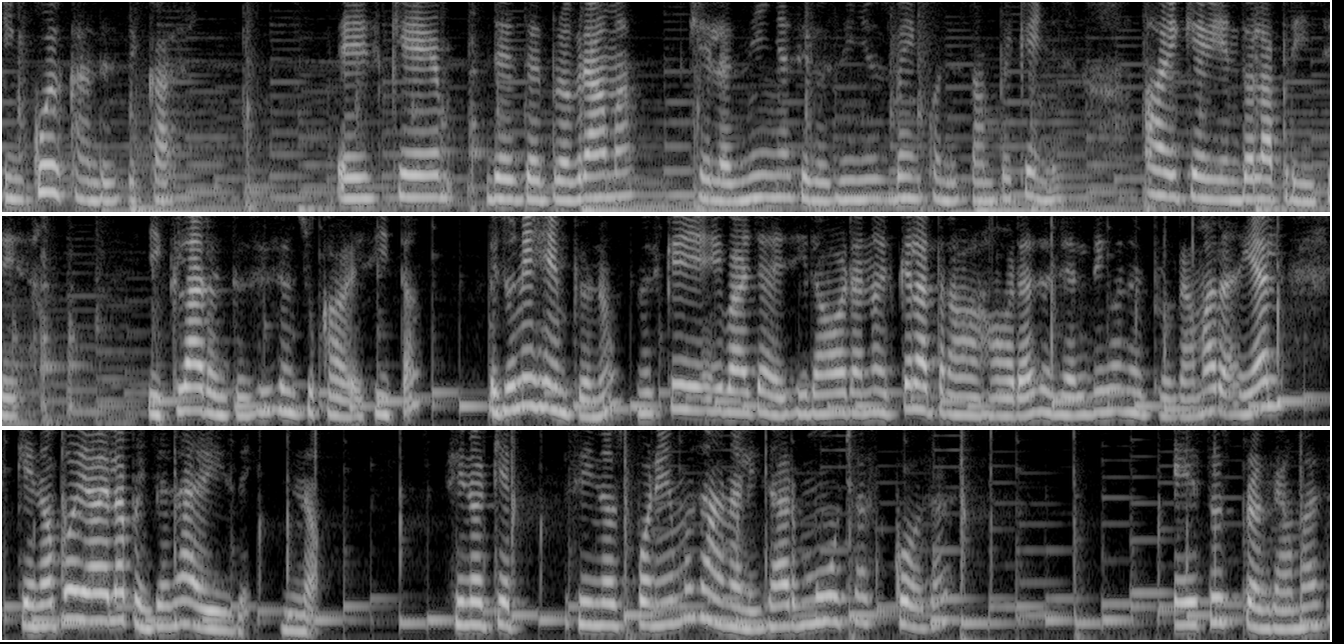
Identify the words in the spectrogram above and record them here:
inculcan desde casa. Es que desde el programa que las niñas y los niños ven cuando están pequeños, ay, que viendo la princesa, Y claro, entonces en su cabecita, es un ejemplo, ¿no? No es que vaya a decir ahora, no, es que la trabajadora social dijo en el programa radial que no podía ver la princesa de Disney. No, sino que si nos ponemos a analizar muchas cosas, estos programas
